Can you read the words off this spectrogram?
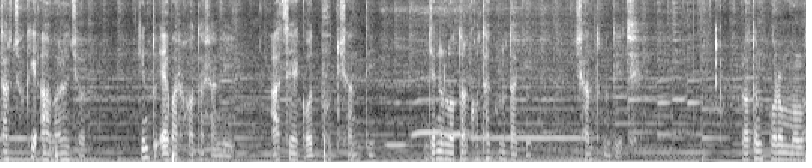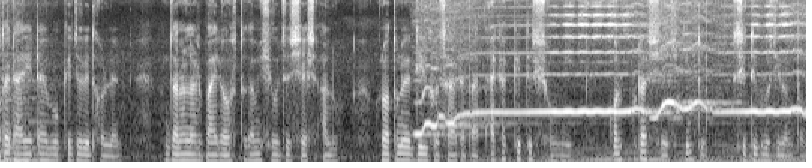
তার চোখে আবারও জল, কিন্তু এবার হতাশা নেই, আছে এক অদ্ভুত শান্তি, যেন লতার কথাগুলো তাকে সান্ত্বনা দিয়েছে। রতন পরম মমতায় ডায়েরিটায় বুকে জড়িয়ে ধরলেন। জানালার বাইরে অস্তগামী সূর্যের শেষ আলো, রতনের দীর্ঘ ছায়াটা তার একাকৃতির সঙ্গী। গল্পটা শেষ, কিন্তু স্মৃতিগুলো চিরন্তন।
